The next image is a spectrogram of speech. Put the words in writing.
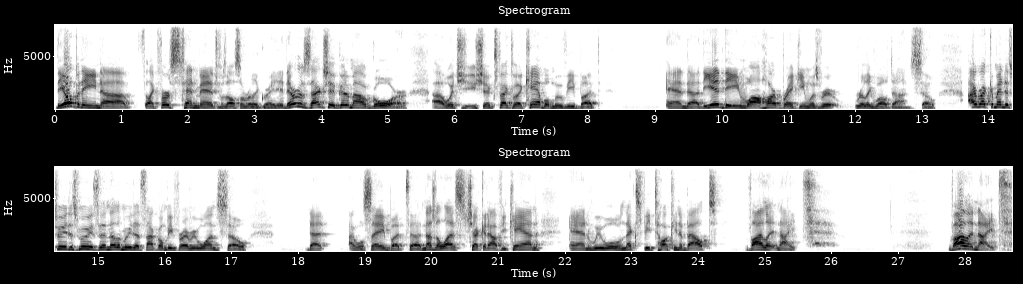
The opening, uh, like first ten minutes, was also really great. There was actually a good amount of gore, uh, which you should expect with a Campbell movie, but and uh, the ending, while heartbreaking, was re- really well done. So I recommend this movie. This movie is another movie that's not going to be for everyone, so that I will say, but uh, nonetheless, check it out if you can. And we will next be talking about Violent Night. Violent Night.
